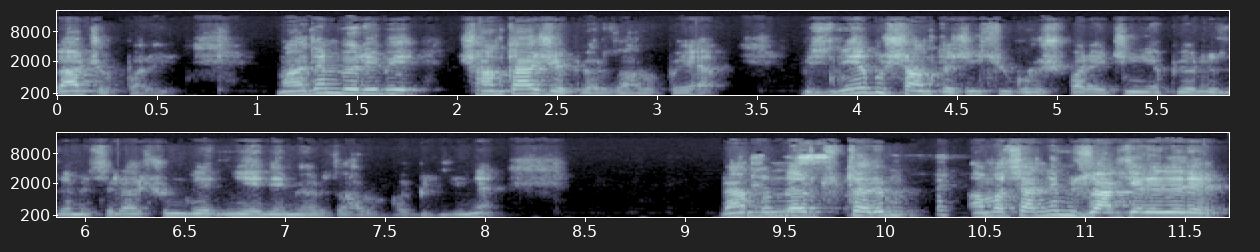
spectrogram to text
Daha çok parayı. Madem böyle bir şantaj yapıyoruz Avrupa'ya, biz niye bu şantajı iki kuruş para için yapıyoruz da mesela şunu de, niye demiyoruz Avrupa Birliği'ne? Ben bunları tutarım ama sen de müzakereleri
